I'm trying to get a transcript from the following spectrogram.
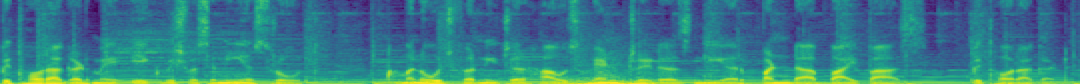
पिथौरागढ़ में एक विश्वसनीय स्रोत, Manoj furniture house and traders near Panda bypass, Pithoragarh.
